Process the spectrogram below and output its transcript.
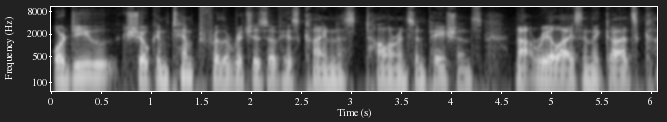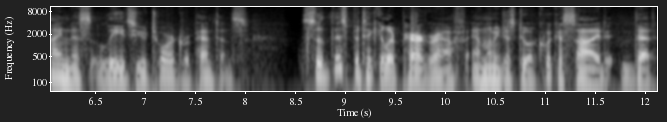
Or do you show contempt for the riches of his kindness, tolerance, and patience, not realizing that God's kindness leads you toward repentance? So, this particular paragraph, and let me just do a quick aside that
